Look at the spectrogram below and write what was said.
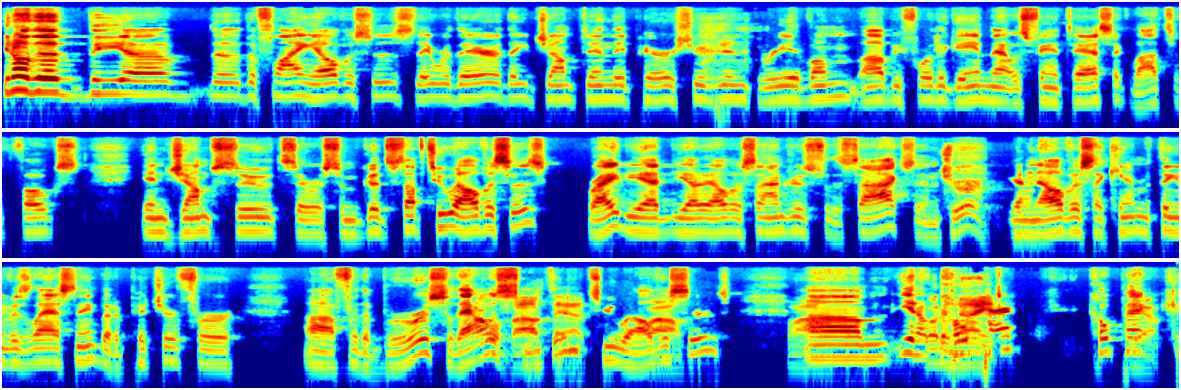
You know the the uh the the flying elvises they were there they jumped in they parachuted in three of them uh before the game. That was fantastic. Lots of folks in jumpsuits. There was some good stuff. Two elvises right? You had you had elvis andrus for the sox and Sure. you had an elvis i can't think of his last name but a pitcher for uh for the brewers. So that How was something. that? two elvises. Wow. um, you know, What a night. Kopech, Kopech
